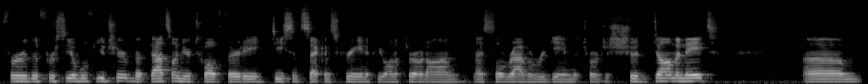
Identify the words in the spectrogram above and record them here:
for the foreseeable future, but that's on your 12:30, decent second screen if you want to throw it on. Nice little rivalry game that Georgia should dominate. Um,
